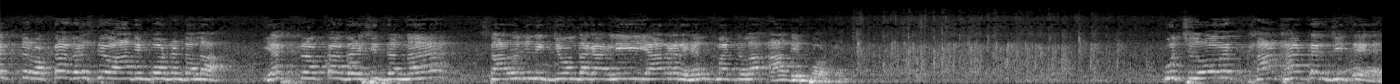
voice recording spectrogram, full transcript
ಎಷ್ಟು ರೊಕ್ಕ ಗಳಿಸ್ತೀವೋ ಅದು ಇಂಪಾರ್ಟೆಂಟ್ ಅಲ್ಲ ಎಷ್ಟು ರೊಕ್ಕ ಗಳಿಸಿದ್ದನ್ನ ಸಾರ್ವಜನಿಕ ಜೀವನದಾಗ ಆಗ್ಲಿ ಯಾರಿಗಾರ ಹೆಲ್ಪ್ ಮಾಡ್ತೀವಲ್ಲ ಅದು ಇಂಪಾರ್ಟೆಂಟ್ कुछ लोग खा खा कर जीते हैं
